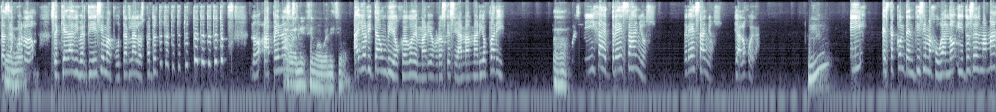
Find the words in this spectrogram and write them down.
¿Estás de acuerdo? Se queda divertidísimo apuntarle a los patos. ¿No? Apenas. buenísimo, buenísimo. Hay ahorita un videojuego de Mario Bros que se llama Mario Party. Pues mi hija de tres años, tres años, ya lo juega. Y está contentísima jugando. Y entonces, mamá,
